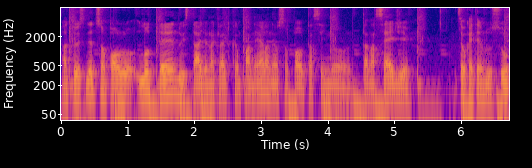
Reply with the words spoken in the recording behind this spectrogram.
A torcida de São Paulo lotando o estádio Anacleto Campanella, né? O São Paulo está sendo tá na sede de São Caetano do Sul.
